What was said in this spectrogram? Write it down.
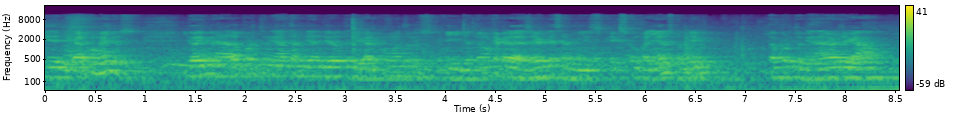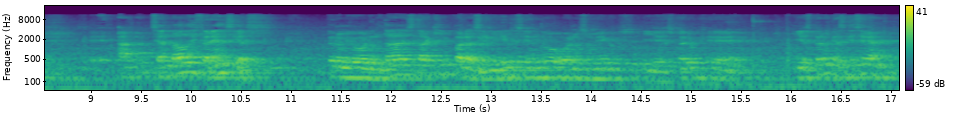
y de llegar con ellos. Y hoy me da la oportunidad también Dios de llegar con otros. Y yo tengo que agradecerles a mis ex compañeros también la oportunidad de haber llegado. Eh, ah, se han dado diferencias, pero mi voluntad está aquí para seguir siendo buenos amigos y espero que, y espero que así sea,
